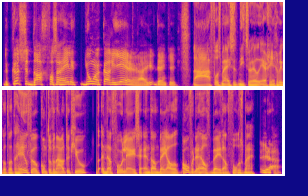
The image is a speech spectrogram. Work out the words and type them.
de kutste dag van zijn hele jonge carrière, denk ik. Nou, volgens mij is het niet zo heel erg ingewikkeld. Want heel veel komt er van autocue. En dat voorlezen en dan ben je al over de helft ben je dan, volgens mij. Ja,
